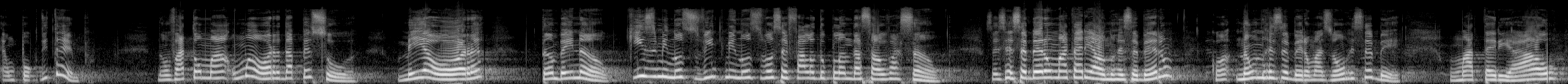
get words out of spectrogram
é um pouco de tempo. Não vai tomar uma hora da pessoa. Meia hora, também não. 15 minutos, 20 minutos, você fala do plano da salvação. Vocês receberam um material, não receberam? Não receberam, mas vão receber. Um material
